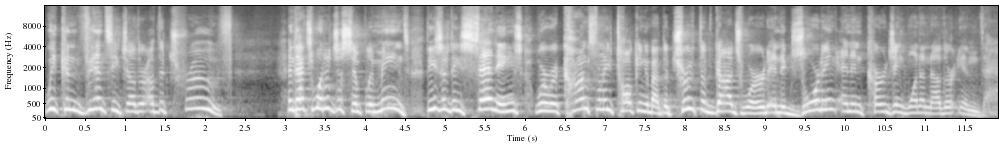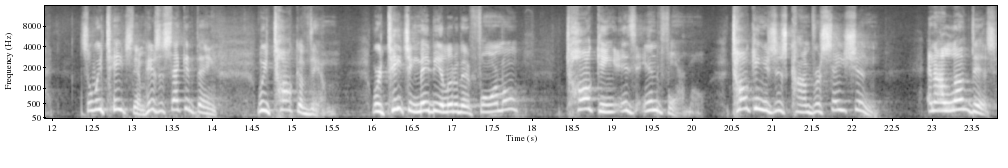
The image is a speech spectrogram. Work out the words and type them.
We convince each other of the truth. And that's what it just simply means. These are these settings where we're constantly talking about the truth of God's word and exhorting and encouraging one another in that. So we teach them. Here's the second thing we talk of them. We're teaching maybe a little bit formal, talking is informal. Talking is just conversation. And I love this.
